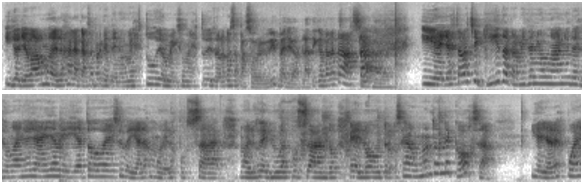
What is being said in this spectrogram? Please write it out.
y yo llevaba modelos a la casa porque tenía un estudio, me hice un estudio y toda la cosa para sobrevivir, para llevar plática para la casa. Claro. Y ella estaba chiquita, Cami tenía un año y desde un año ya ella veía todo eso y veía a las modelos posar, modelos desnudas posando, el otro, o sea, un montón de cosas. Y ella después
